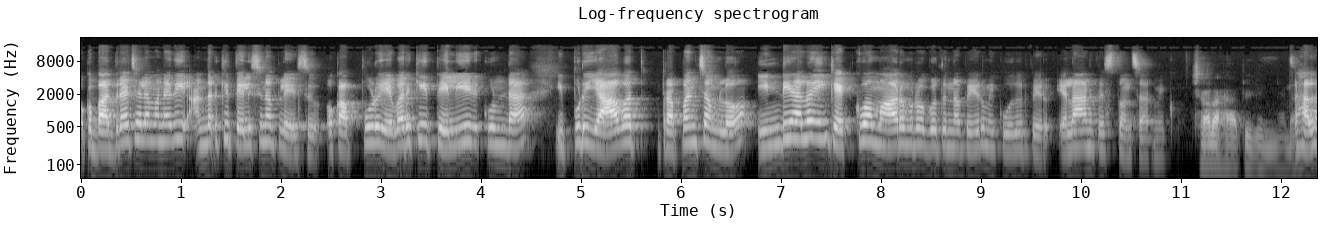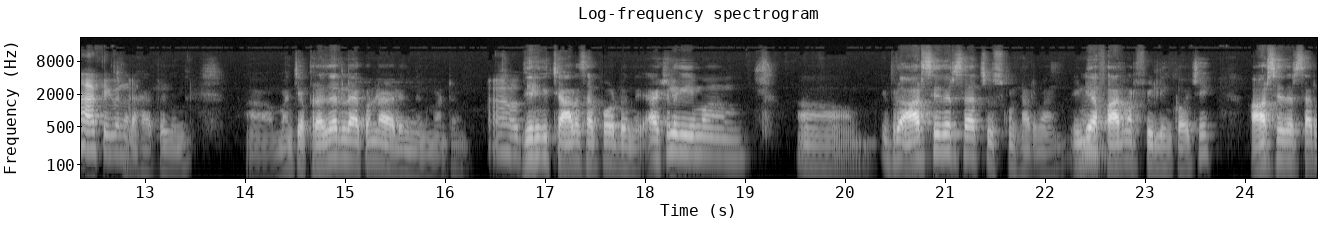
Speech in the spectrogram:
ఒక భద్రాచలం అనేది అందరికీ తెలిసిన ప్లేస్ ఒకప్పుడు ఎవరికి తెలియకుండా ఇప్పుడు యావత్ ప్రపంచంలో ఇండియాలో ఇంకెక్కువ మారుమ్రోగుతున్న పేరు మీ కూతురు పేరు. ఎలా అనిపిస్తుంది సార్ మీకు? చాలా హ్యాపీగా ఉంది. చాలా హ్యాపీగా ఉంది. హ్యాపీగా ఉంది. మంచిగా ప్రెజర్ లేకుండా ఆడింది అనమాట. దీనికి చాలా సపోర్ట్ ఉంది. యాక్చువల్గా ఈమె ఇప్పుడు ఆర్ శ్రీధర్ సార్ చూసుకుంటున్నారు ma'am India. Former fielding coach R Sridhar sir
